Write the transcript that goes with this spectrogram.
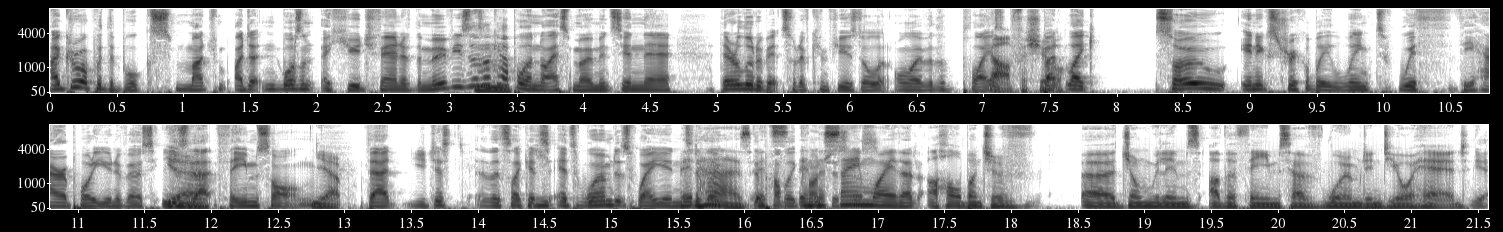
I grew up with the books. Much I don't, wasn't a huge fan of the movies. There's Mm. a couple of nice moments in there. They're a little bit sort of confused all all over the place. Oh, for sure. But like. So inextricably linked with the Harry Potter universe is Yeah. that theme song Yep. that you just it's like it's it's wormed its way into It the, has. the it's public in the consciousness. same way that a whole bunch of uh, John Williams' other themes have wormed into your head. Yeah.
